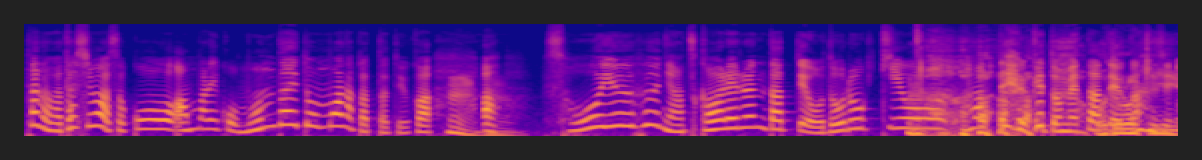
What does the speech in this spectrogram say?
ただ私はそこをあんまりこう問題と思わなかったというか、うんうん、あそういうふうに扱われるんだって驚きを持って受け止めたという感じ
